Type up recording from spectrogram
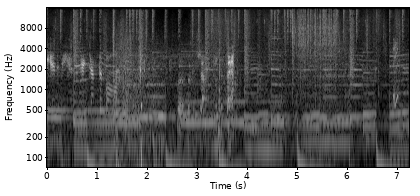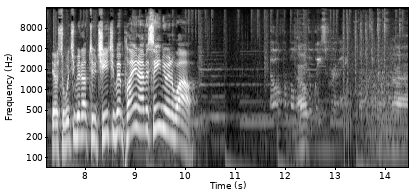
enemy has picked up the bomb. Yo, so what you been up to, Cheech? You been playing? I haven't seen you in a while. Go for below Nope. the waist grooming. And, uh,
